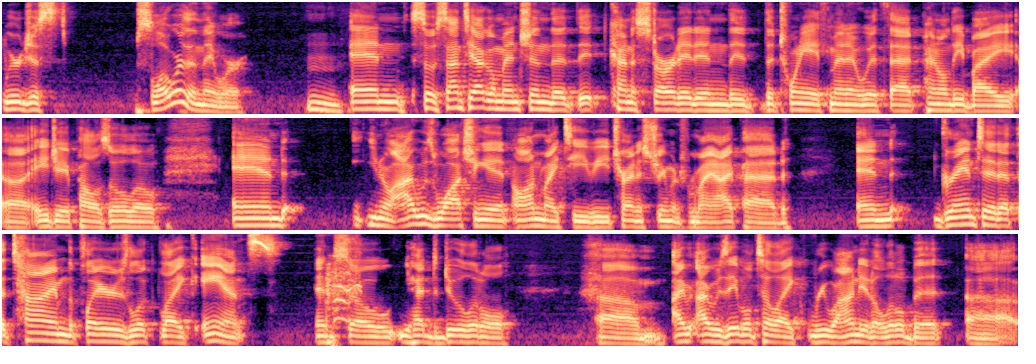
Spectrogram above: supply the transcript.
we were just slower than they were. And so Santiago mentioned that it kind of started in the, the 28th minute with that penalty by uh, AJ Palazzolo. And, you know, I was watching it on my TV, trying to stream it from my iPad. And granted, at the time the players looked like ants, and so you had to do a little. Um, I, I was able to like rewind it a little bit. Uh,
